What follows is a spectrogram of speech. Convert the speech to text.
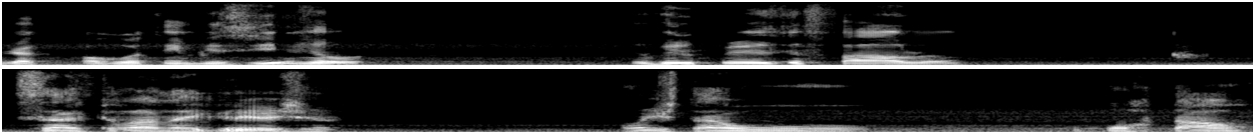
já que o pagode tá invisível, eu viro pra eles e falo: Será que lá na igreja, onde tá o, o portal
